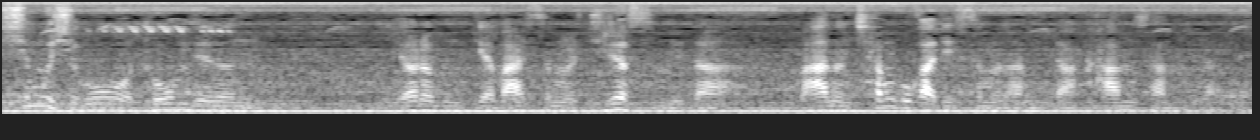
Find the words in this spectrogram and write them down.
심으시고 도움되는 여러분께 말씀을 드렸습니다. 많은 참고가 됐으면 합니다. 감사합니다.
